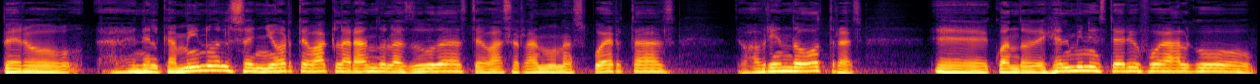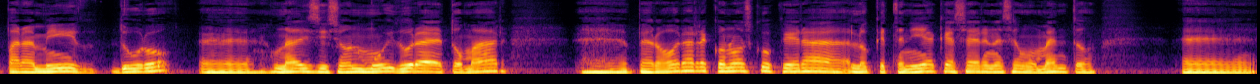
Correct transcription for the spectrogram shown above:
Pero eh, en el camino el Señor te va aclarando las dudas, te va cerrando unas puertas, te va abriendo otras. Eh, cuando dejé el ministerio fue algo para mí duro, eh, una decisión muy dura de tomar, pero ahora reconozco que era lo que tenía que hacer en ese momento. Eh,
